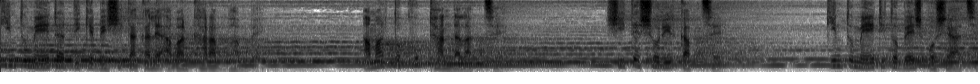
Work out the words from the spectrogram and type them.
কিন্তু মেয়েটার দিকে বেশি তাকালে আবার খারাপ ভাববে। আমার তো খুব ঠান্ডা লাগছে। শীতে শরীর কাঁপছে। কিন্তু মেয়েটি তো বেশ বসে আছে।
